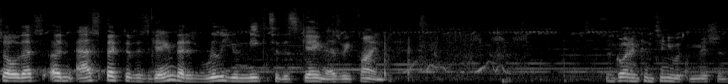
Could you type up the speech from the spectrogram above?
So that's an aspect of this game that is really unique to this game, as we find. So go ahead and continue with the mission.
